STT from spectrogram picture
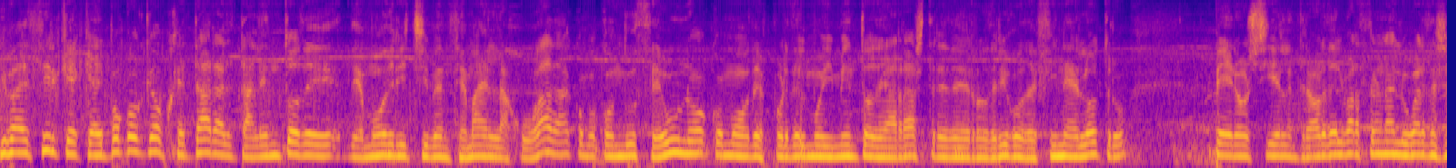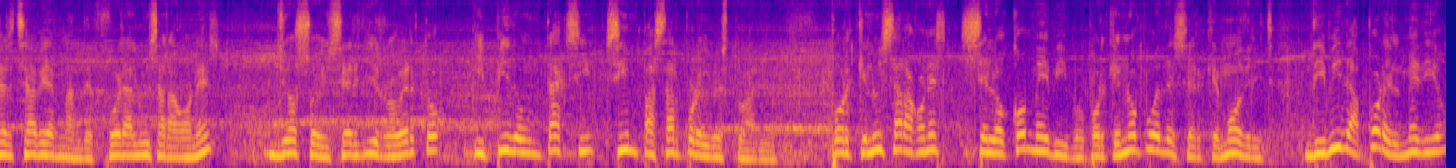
Iba a decir que, que hay poco que objetar al talento de, de Modric y Benzema en la jugada, cómo conduce uno, cómo después del movimiento de arrastre de Rodrigo define el otro. Pero si el entrenador del Barcelona, en lugar de ser Xavi Hernández, fuera Luis Aragonés, yo soy Sergi Roberto y pido un taxi sin pasar por el vestuario. Porque Luis Aragonés se lo come vivo, porque no puede ser que Modric divida por el medio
